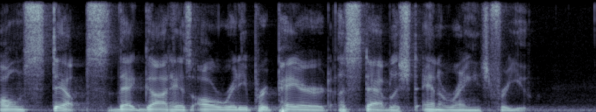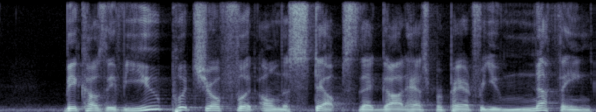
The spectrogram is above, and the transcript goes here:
on steps that God has already prepared, established, and arranged for you. Because if you put your foot on the steps that God has prepared for you, nothing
